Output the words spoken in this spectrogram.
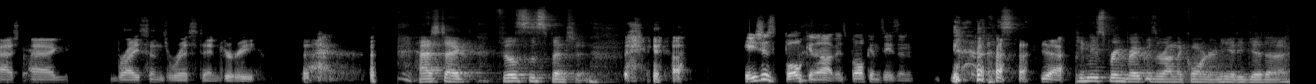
Hashtag Bryson's wrist injury. Hashtag Phil's suspension. yeah. He's just bulking up. It's bulking season. yeah. He knew spring break was around the corner and he had to get uh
